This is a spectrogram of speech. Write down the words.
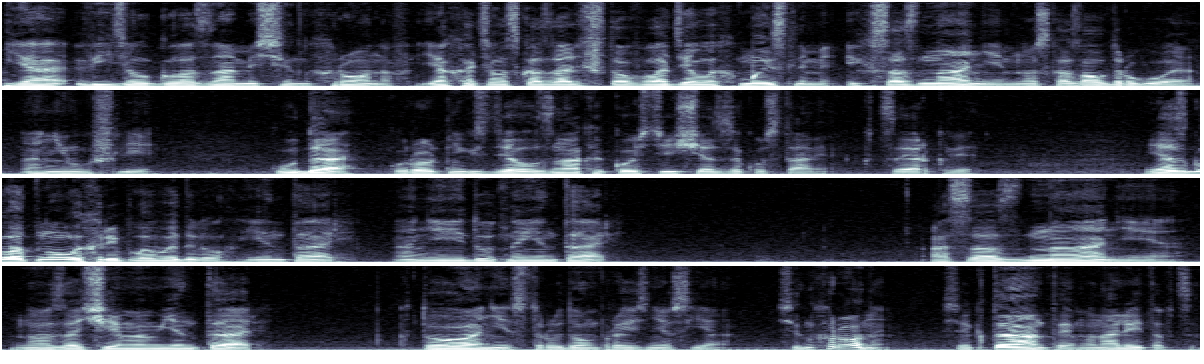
Я видел глазами синхронов. Я хотел сказать, что владел их мыслями, их сознанием, но сказал другое. Они ушли. «Куда?» — курортник сделал знак, и Костя исчез за кустами. «К церкви». Я сглотнул и хрипло выдавил. «Янтарь. Они идут на янтарь». «Осознание. Но зачем им янтарь?» «Кто они?» — с трудом произнес я. «Синхроны. Сектанты, монолитовцы.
